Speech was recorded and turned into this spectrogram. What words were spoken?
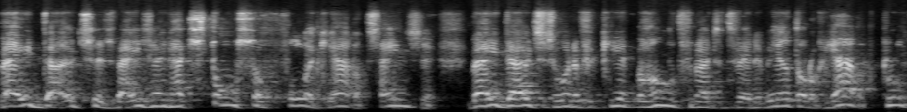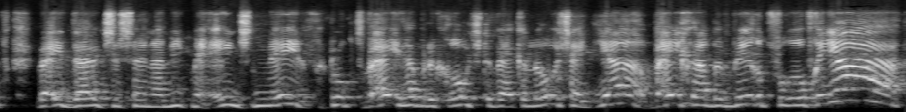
Wij Duitsers, wij zijn het stomste volk. Ja, dat zijn ze. Wij Duitsers worden verkeerd behandeld vanuit de Tweede Wereldoorlog. Ja, dat klopt. Wij Duitsers zijn daar niet mee eens. Nee, dat klopt. Wij hebben de grootste werkeloosheid. Ja, wij gaan de wereld veroveren. Ja!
